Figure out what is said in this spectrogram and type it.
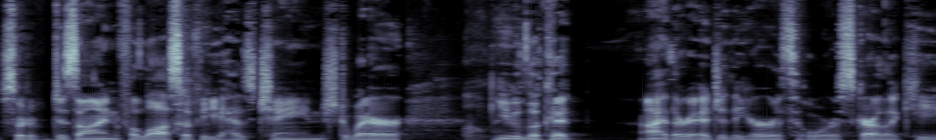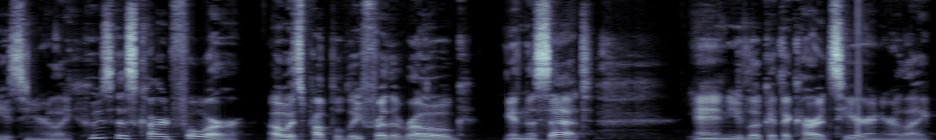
sort of design philosophy has changed, where Oh you look at either Edge of the Earth or Scarlet Keys, and you're like, "Who's this card for?" Oh, it's probably for the rogue in the set. Yeah. And you look at the cards here, and you're like,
